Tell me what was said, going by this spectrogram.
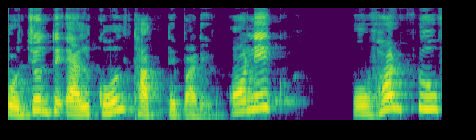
পর্যন্ত অ্যালকোহল থাকতে পারে। অনেক ওভারপ্রুফ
